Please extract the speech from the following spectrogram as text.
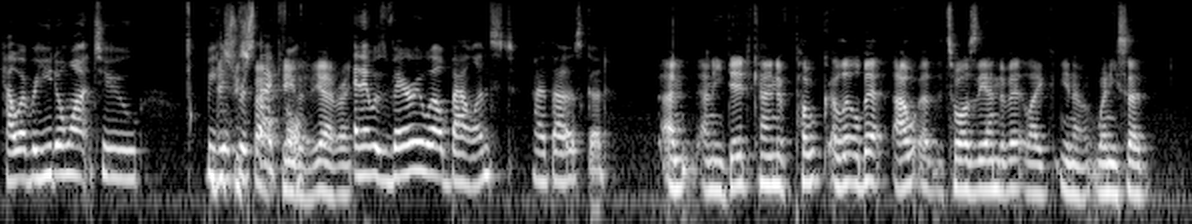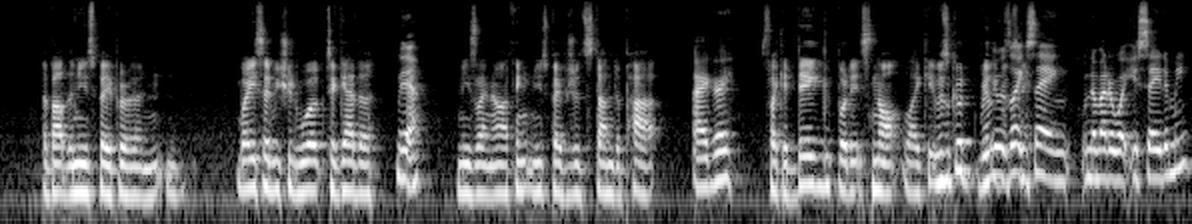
However, you don't want to be disrespect disrespectful. either. Yeah, right. And it was very well balanced. I thought it was good. and and he did kind of poke a little bit out at the, towards the end of it, like you know when he said about the newspaper and where he said we should work together, Yeah, and he's like, no, I think newspapers should stand apart. I agree. It's like a dig, but it's not like it was good. Really, It was good like scene. saying, no matter what you say to me,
